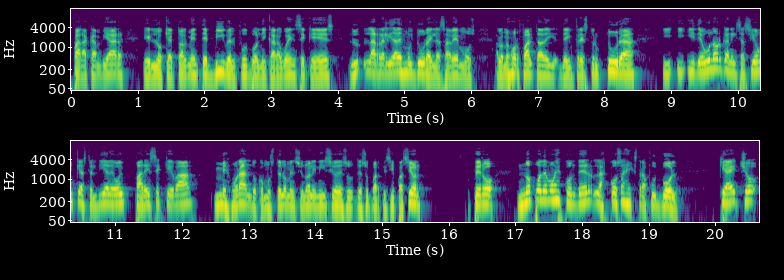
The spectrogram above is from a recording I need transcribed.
para cambiar eh, lo que actualmente vive el fútbol nicaragüense, que es la realidad es muy dura y la sabemos. A lo mejor falta de infraestructura, y, de una organización que hasta el día de hoy parece que va mejorando, como usted lo mencionó al inicio de su, de su participación. Pero no podemos esconder las cosas extrafútbol. ¿Qué ha hecho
